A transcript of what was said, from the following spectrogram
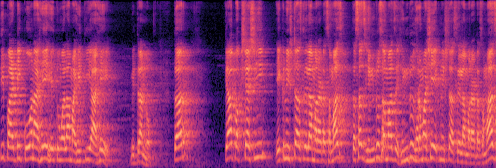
ती पार्टी कोण आहे हे तुम्हाला माहिती आहे? मित्रांनो. तर त्या पक्षाशी एकनिष्ठ असलेला मराठा समाज तसंच हिंदू समाज हिंदू धर्माशी एकनिष्ठ असलेला मराठा समाज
